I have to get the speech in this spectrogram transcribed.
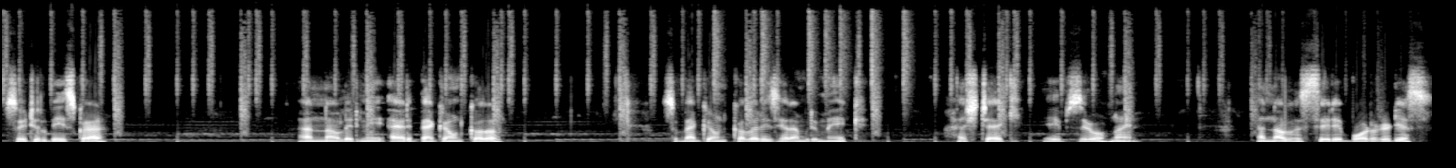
So it will be square. And now let me add a background color so background color is here i'm going to make. Hashtag f09 and now let's set a border radius.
